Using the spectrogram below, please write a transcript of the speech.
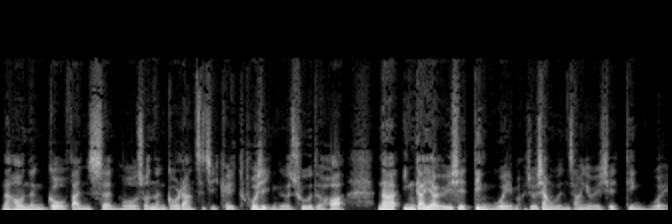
然后能够翻身，或者说能够让自己可以脱颖而出的话，那应该要有一些定位嘛，就像文章有一些定位。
